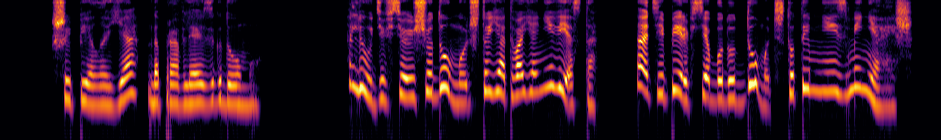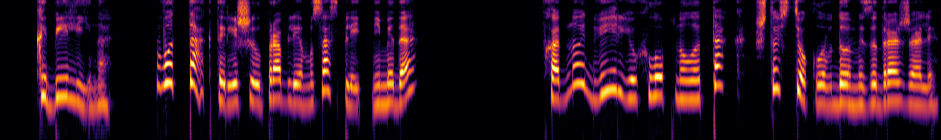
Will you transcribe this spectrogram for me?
— шипела я, направляясь к дому. «Люди все еще думают, что я твоя невеста, а теперь все будут думать, что ты мне изменяешь. Кабелина, вот так ты решил проблему со сплетнями, да?» Входной дверью хлопнуло так, что стекла в доме задрожали.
